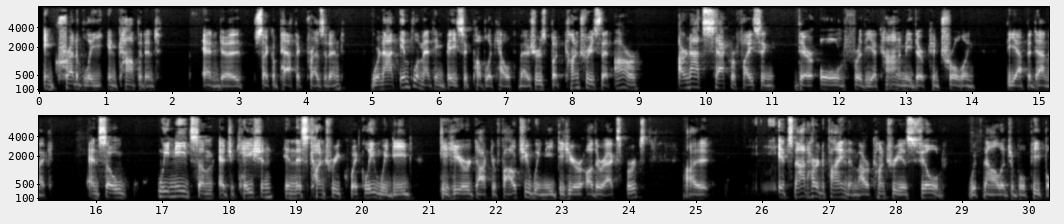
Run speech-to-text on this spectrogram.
incredibly incompetent and uh, psychopathic president. We're not implementing basic public health measures, but countries that are are not sacrificing their old for the economy. They're controlling the epidemic. And so we need some education in this country quickly. We need to hear Dr. Fauci. We need to hear other experts. Uh, it's not hard to find them. Our country is filled with knowledgeable people.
